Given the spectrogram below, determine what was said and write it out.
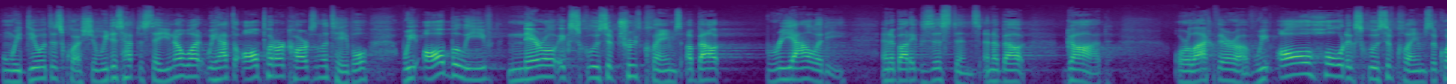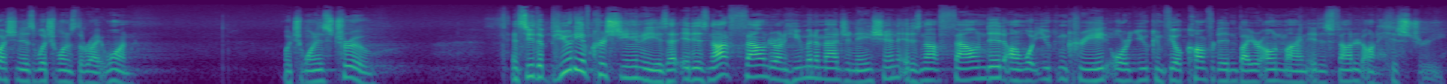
when we deal with this question, we just have to say, you know what? We have to all put our cards on the table. We all believe narrow, exclusive truth claims about reality and about existence and about God or lack thereof. We all hold exclusive claims. The question is, which one's the right one? Which one is true? And see, the beauty of Christianity is that it is not founded on human imagination. It is not founded on what you can create or you can feel comforted in by your own mind. It is founded on history.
